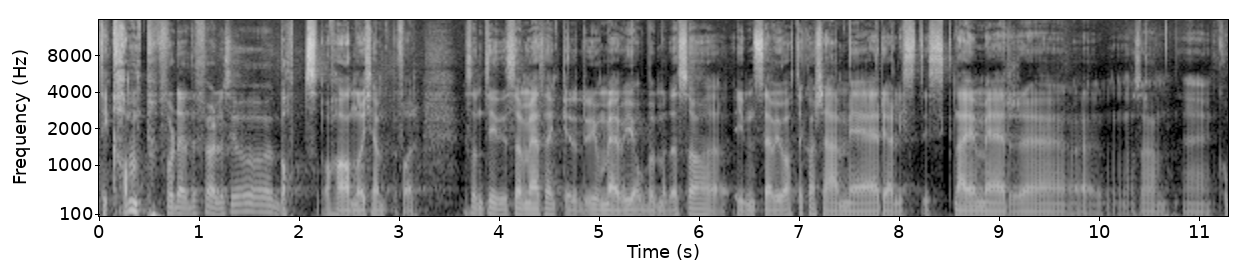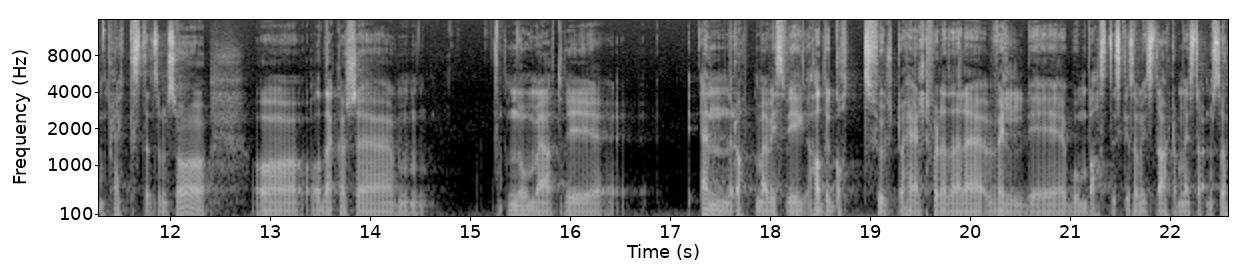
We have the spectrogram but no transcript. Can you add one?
til kamp, for det, det, føles jo godt å ha noe å kjempe for. Samtidig som jeg tenker jo mer vi jobber med det, så innser vi jo at det kanskje er mer realistisk Nei, mer eh, altså, eh, komplekst enn som så. Og, og det er kanskje um, noe med at vi ender opp med, hvis vi hadde gått fullt og helt for det der veldig bombastiske som vi starta med i starten, så,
